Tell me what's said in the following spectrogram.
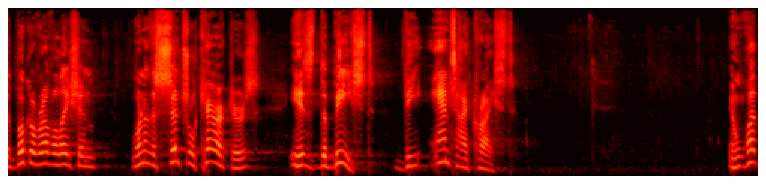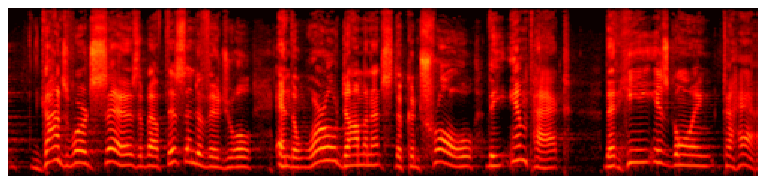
the, book of Revelation, one of the central characters is the beast, the Antichrist. And what God's word says about this individual and the world dominance, the control, the impact that he is going to have.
